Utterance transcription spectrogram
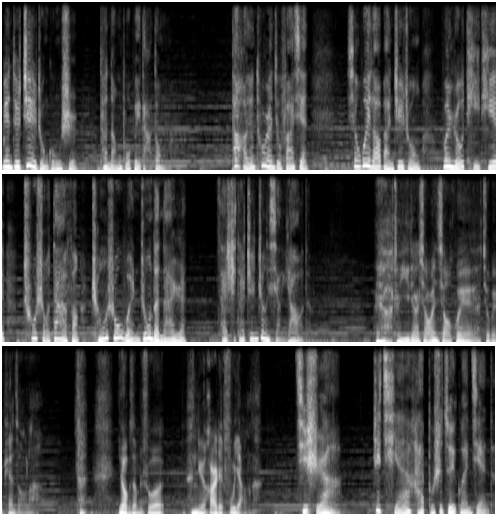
面对这种攻势，她能不被打动吗？她好像突然就发现，像魏老板这种温柔体贴、出手大方、成熟稳重的男人，才是她真正想要的。哎呀，这一点小恩小惠就被骗走了，要不怎么说女孩得富养呢？其实啊，这钱还不是最关键的。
